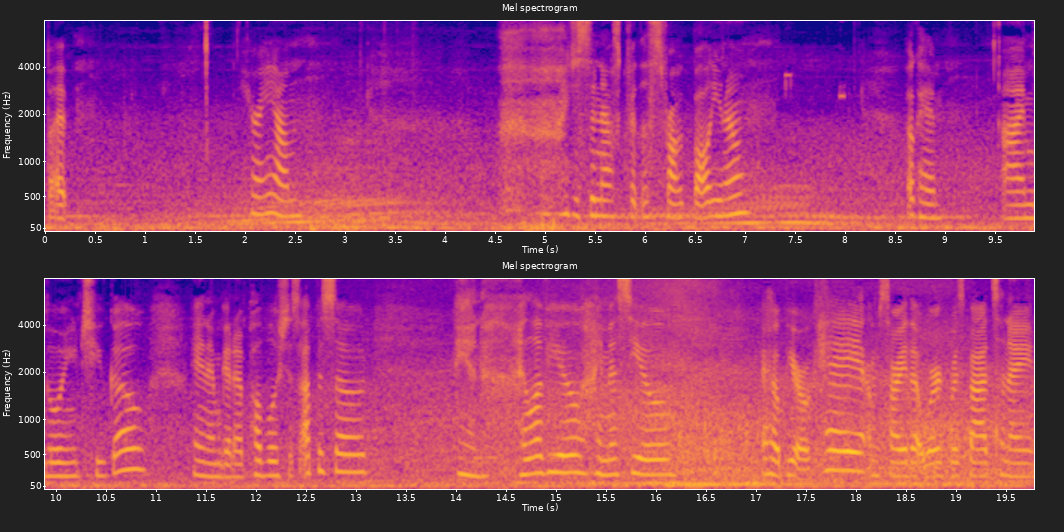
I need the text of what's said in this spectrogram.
But here I am. I just didn't ask for this frog ball, you know? Okay, I'm going to go and I'm going to publish this episode. And I love you. I miss you. I hope you're okay. I'm sorry that work was bad tonight.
